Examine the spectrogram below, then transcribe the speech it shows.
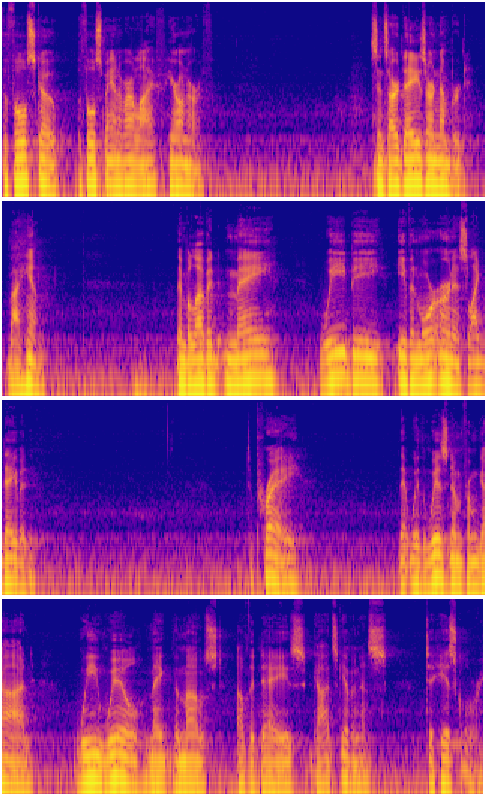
the full scope, the full span of our life here on earth, since our days are numbered by Him, then, beloved, may we be even more earnest, like David, to pray that with wisdom from God, we will make the most of the days God's given us to His glory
